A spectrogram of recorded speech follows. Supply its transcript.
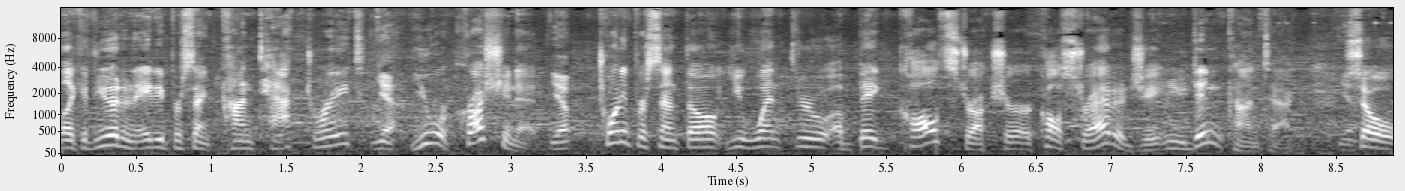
like if you had an 80% contact rate, Yeah. you were crushing it. Yep. 20% though, you went through a big call structure or call strategy and you didn't contact. Yeah. So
